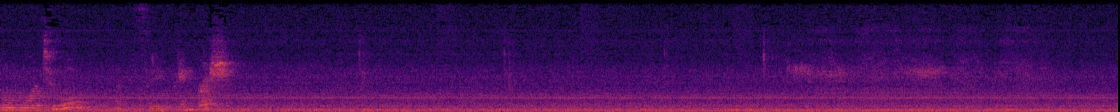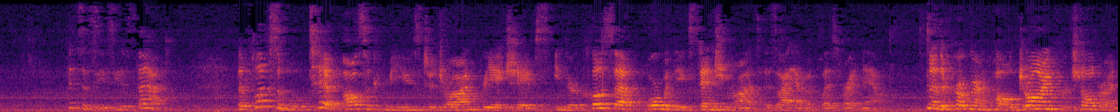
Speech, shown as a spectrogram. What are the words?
One more tool. Let's see, paintbrush. It's as easy as that. The flexible tip also can be used to draw and create shapes either close up or with the extension rods as I have in place right now. Another program called Drawing for Children.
